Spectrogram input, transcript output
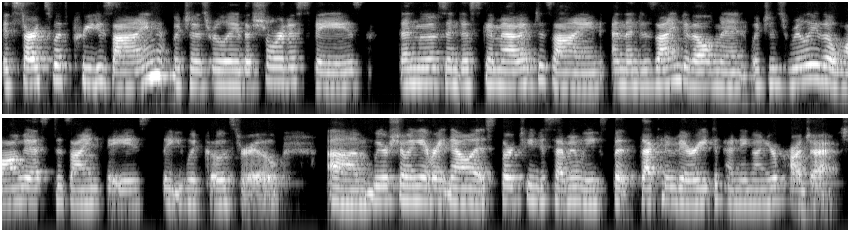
It starts with pre-design, which is really the shortest phase, then moves into schematic design, and then design development, which is really the longest design phase that you would go through. Um, we're showing it right now as 13 to seven weeks, but that can vary depending on your project.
